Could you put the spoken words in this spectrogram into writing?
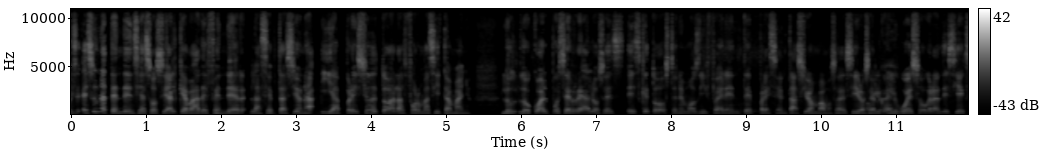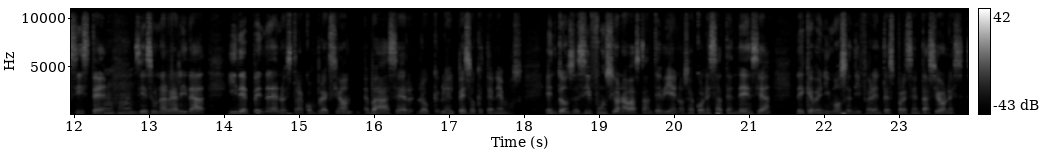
Pues es una tendencia social que va a defender la aceptación a- y aprecio de todas las formas y tamaño, lo, lo cual pues es real, o sea, es, es que todos tenemos diferente presentación, vamos a decir, o sea, el- hueso grande sí existe, sí es una realidad y depende de nuestra complexión, va a ser lo, el peso que tenemos. Entonces sí funciona bastante bien, o sea, con esa tendencia de que venimos en diferentes presentaciones.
